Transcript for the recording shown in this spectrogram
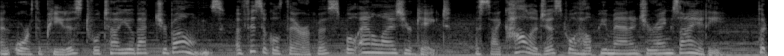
An orthopedist will tell you about your bones. A physical therapist will analyze your gait. A psychologist will help you manage your anxiety. But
